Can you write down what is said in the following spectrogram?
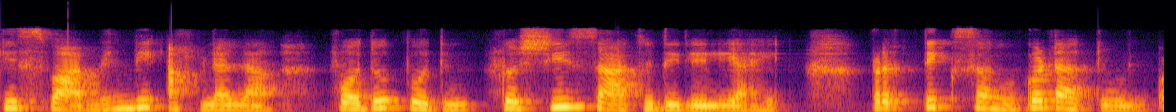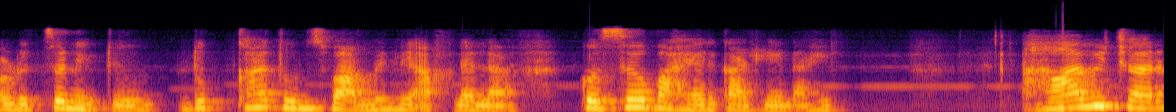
की स्वामींनी आपल्याला पदोपदी कशी साथ दिलेली आहे. प्रत्येक संकटातून अडचणीतून दुःखातून स्वामींनी आपल्याला कसं बाहेर काढलेलं आहे. हा विचार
